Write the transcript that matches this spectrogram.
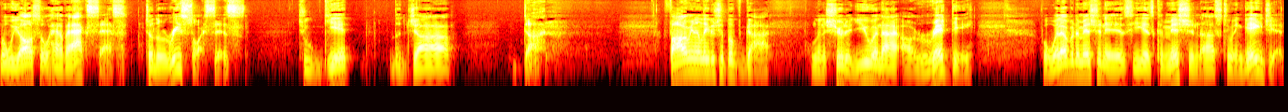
but we also have access to the resources to get the job done. Following the leadership of God will ensure that you and I are ready for whatever the mission is He has commissioned us to engage in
